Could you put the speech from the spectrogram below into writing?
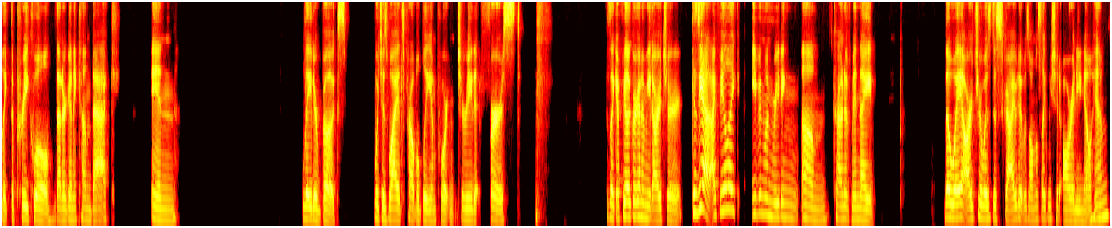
like the prequel that are gonna come back in later books which is why it's probably important to read it first because like i feel like we're gonna meet archer because yeah i feel like even when reading um crown of midnight the way archer was described it was almost like we should already know him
